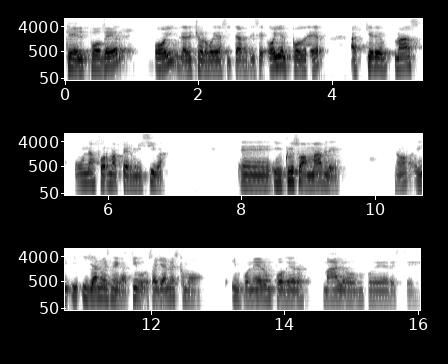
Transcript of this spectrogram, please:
que el poder, hoy, de hecho lo voy a citar, dice, hoy el poder adquiere más una forma permisiva, eh, incluso amable, ¿no? Y, ya no es negativo, o sea, ya no es como imponer un poder malo, un poder este,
